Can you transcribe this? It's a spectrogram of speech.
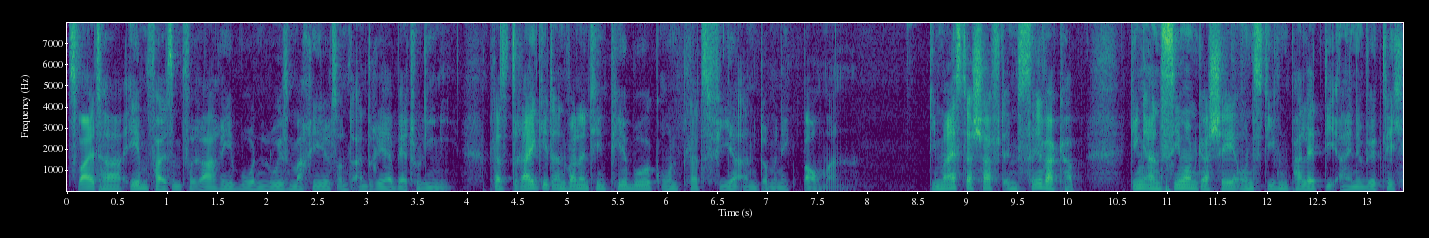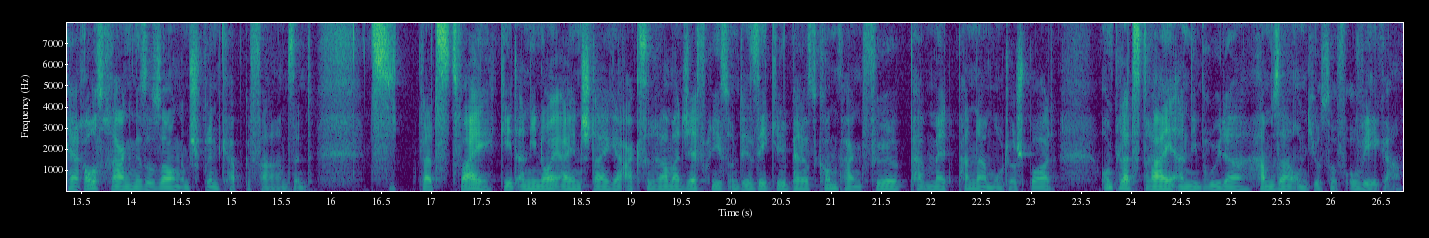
Zweiter, ebenfalls im Ferrari, wurden Luis Machils und Andrea Bertolini. Platz 3 geht an Valentin Pierburg und Platz 4 an Dominik Baumann. Die Meisterschaft im Silver Cup ging an Simon Gachet und Steven Palette, die eine wirklich herausragende Saison im Sprint Cup gefahren sind. Z Platz 2 geht an die Neueinsteiger Axel Rama Jeffries und Ezekiel Perez Kompang für Mad Panda Motorsport und Platz 3 an die Brüder Hamza und Yusuf Ovega.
